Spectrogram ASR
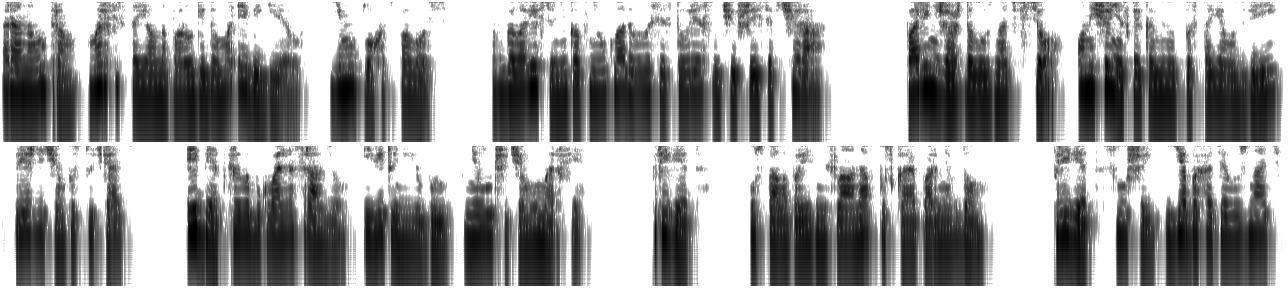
Рано утром Мерфи стоял на пороге дома Эбигейл. Ему плохо спалось. В голове все никак не укладывалась история, случившаяся вчера. Парень жаждал узнать все. Он еще несколько минут постоял у двери, прежде чем постучать. Эбби открыла буквально сразу, и вид у нее был не лучше, чем у Мерфи. «Привет», – устало произнесла она, впуская парня в дом. «Привет, слушай, я бы хотел узнать...»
